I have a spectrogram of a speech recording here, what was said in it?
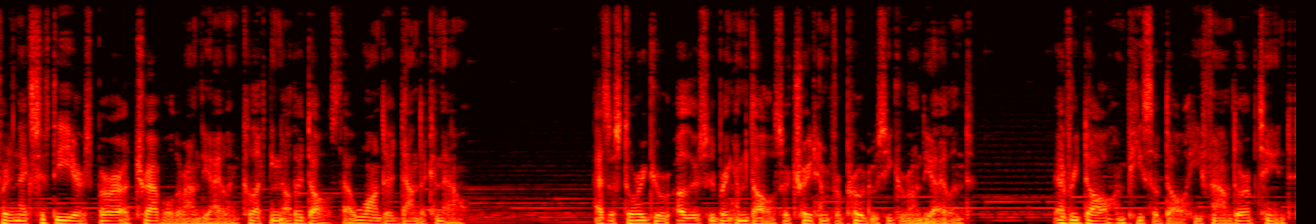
For the next 50 years, Barrera traveled around the island collecting other dolls that wandered down the canal. As the story grew, others would bring him dolls or trade him for produce he grew on the island. Every doll and piece of doll he found or obtained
